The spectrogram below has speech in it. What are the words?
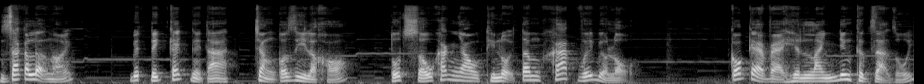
Gia cát lượng nói biết tính cách người ta chẳng có gì là khó. Tốt xấu khác nhau thì nội tâm khác với biểu lộ. Có kẻ vẻ hiền lành nhưng thực giả dối,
